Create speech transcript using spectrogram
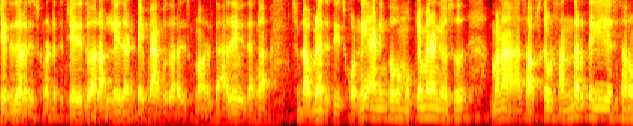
చేతి ద్వారా తీసుకున్నట్టయితే చేతి ద్వారా లేదంటే బ్యాంకు ద్వారా తీసుకున్నవారైతే అదే విధంగా. సో డబ్బులు అయితే తీసుకోండి. అండ్ ఇంకొక ముఖ్యమైన న్యూస్ మన సబ్స్క్రైబర్స్ అందరూ తెలియజేస్తున్నారు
